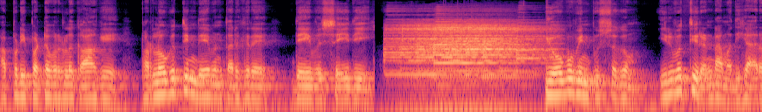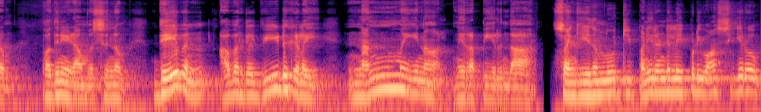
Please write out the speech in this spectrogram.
அப்படிப்பட்டவர்களுக்காக பரலோகத்தின் தேவன் தருகிற தேவ செய்தி. யோபுவின் புஸ்தகம் இருபத்தி ரெண்டாம் அதிகாரம் பதினேழாம் வசனம். தேவன் அவர்கள் வீடுகளை நன்மையினால் நிரப்பியிருந்தார். சங்கீதம் நூற்றி பனிரெண்டில் இப்படி வாசிக்கிறோம்.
